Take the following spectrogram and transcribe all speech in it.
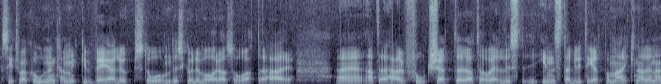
situationen kan mycket väl uppstå om det skulle vara så att det här Eh, att det här fortsätter att ha väldig instabilitet på marknaderna.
